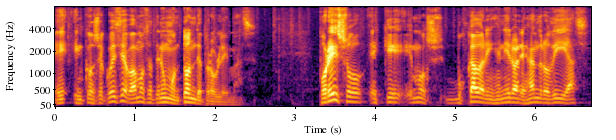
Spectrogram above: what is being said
Eh, en consecuencia, vamos a tener un montón de problemas. Por eso es que hemos buscado al ingeniero Alejandro Díaz,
